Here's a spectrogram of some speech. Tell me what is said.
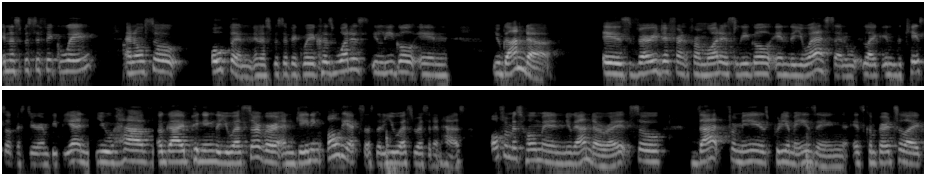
in a specific way and also open in a specific way. Because what is illegal in Uganda is very different from what is legal in the US. And like in the case of Mysterium VPN, you have a guy pinging the US server and gaining all the access that a US resident has, all from his home in Uganda, right? So that for me is pretty amazing. It's compared to like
